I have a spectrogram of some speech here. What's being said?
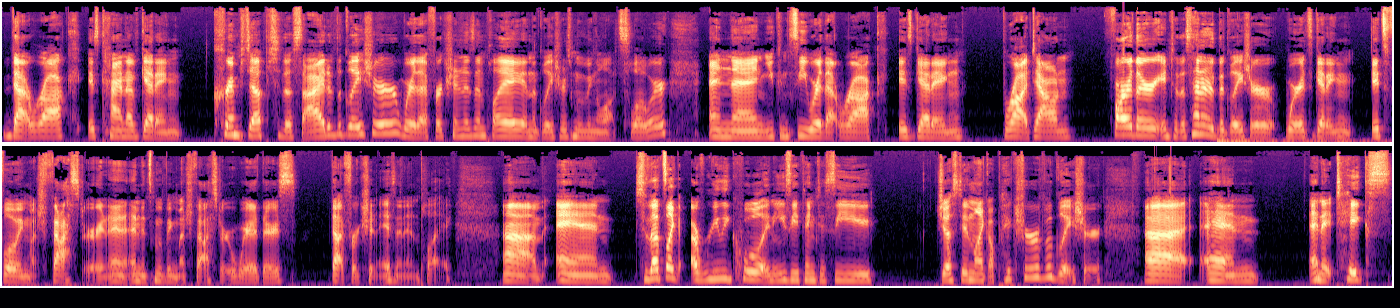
that rock is kind of getting crimped up to the side of the glacier where that friction is in play and the glacier is moving a lot slower. And then you can see where that rock is getting brought down farther into the center of the glacier where it's getting it's flowing much faster and, and it's moving much faster where there's that friction isn't in play. Um, and so that's like a really cool and easy thing to see just in like a picture of a glacier. Uh, and and it takes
